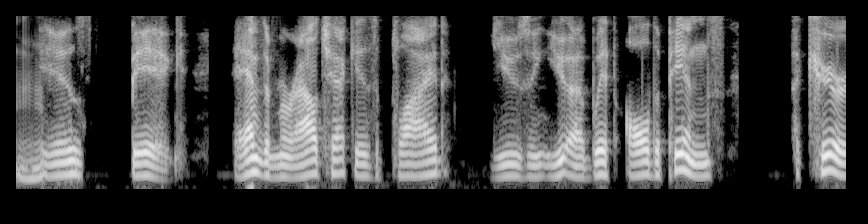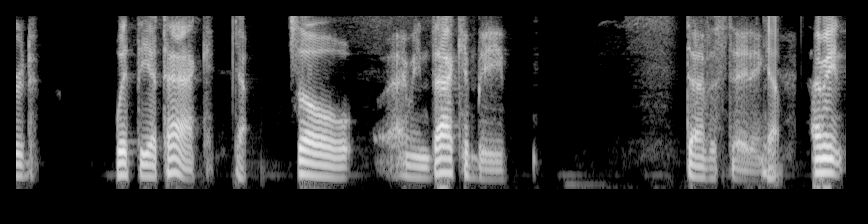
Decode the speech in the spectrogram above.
hmm is big, and the morale check is applied using you uh, with all the pins occurred with the attack. Yeah. So I mean that can be devastating. Yeah. I mean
